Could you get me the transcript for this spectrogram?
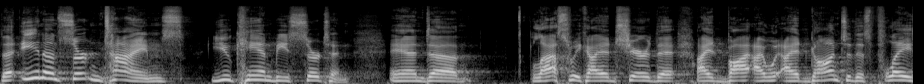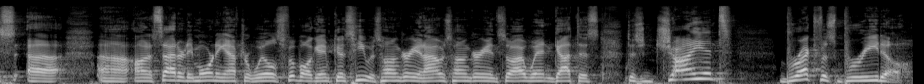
that in uncertain times you can be certain. And uh, Last week, I had shared that I had, bought, I, w- I had gone to this place uh, uh, on a Saturday morning after Will's football game because he was hungry and I was hungry. And so I went and got this, this giant breakfast burrito.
